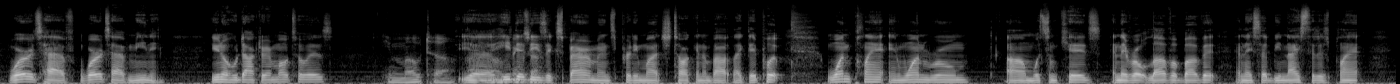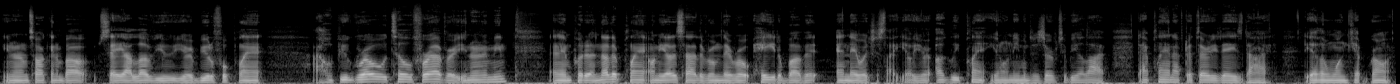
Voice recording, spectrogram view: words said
Words have words have meaning. You know who Dr. Emoto is? emoto Yeah, he did so. these experiments pretty much talking about like they put one plant in one room um, with some kids and they wrote love above it and they said be nice to this plant. You know what I'm talking about? Say I love you. You're a beautiful plant. I hope you grow till forever. You know what I mean? And then put another plant on the other side of the room. They wrote hate above it and they were just like, yo, you're an ugly plant. You don't even deserve to be alive. That plant after 30 days died. The other one kept growing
